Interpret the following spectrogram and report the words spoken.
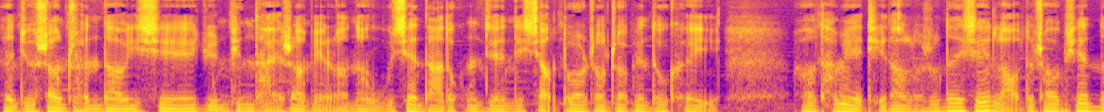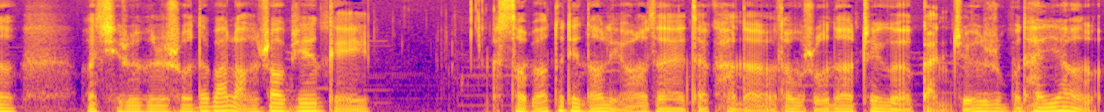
那就上传到一些云平台上面，然后那无限大的空间，你想多少张照片都可以。然后他们也提到了说，那些老的照片呢，啊，其中一个人说，那把老的照片给。扫描到电脑里，然后再再看呢。他们说呢，这个感觉是不太一样了。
